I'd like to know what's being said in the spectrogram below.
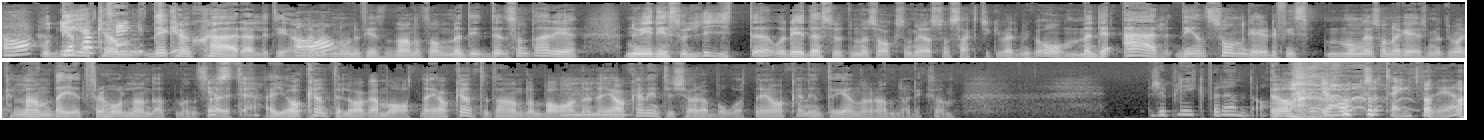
Ja, och jag det kan, tänkt- det kan skära lite grann. Jag Ja. vet inte om det finns något annat sånt. Men det, det, sånt där är, nu är det så lite och det är dessutom en sak som jag som sagt tycker väldigt mycket om. Men det är, det är en sån grej och det finns många sådana grejer som jag tror man kan landa i ett förhållande. Att man säger. Mm. jag kan inte laga mat, nej, jag kan inte ta hand om barnen, nej, jag kan inte köra båt, nej, jag kan inte det ena och det andra. Liksom. Replik på den då. Ja. Jag har också tänkt på det.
